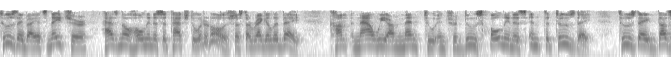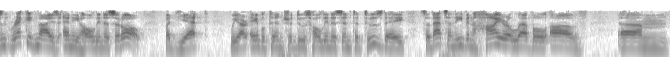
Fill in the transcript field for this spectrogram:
Tuesday by its nature has no holiness attached to it at all. It's just a regular day. come, now we are meant to introduce holiness into Tuesday. Tuesday doesn't recognize any holiness at all, but yet we are able to introduce holiness into Tuesday. So that's an even higher level of um,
